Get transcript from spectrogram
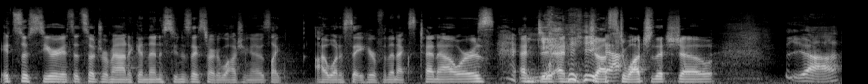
it's so serious, it's so dramatic, and then as soon as I started watching it, I was like, I want to sit here for the next ten hours and do, and Yeah. just watch this show. Yeah,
